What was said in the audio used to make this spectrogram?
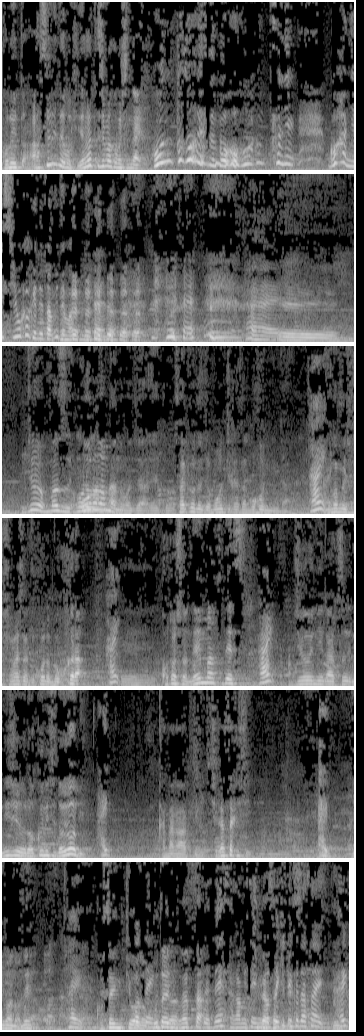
この人、明日にでも干上がってしまうかもしれない。本当そうです。もう本当にご飯に塩かけて食べてますみたいな。はい。えー、じゃあ、まず、ホールワンマンの方が、じゃあ、えっ、と、先ほど、じゃあ、モンチカさんご本人が、はいインフォメーションしましたので、今度僕から、はいえー今年の年末です。はい。12月26日土曜日、はい。神奈川県茅ヶ崎市、はい。今のね、はい。古戦橋の舞台にもなった、ですね、相模線に乗ってきてください。はい。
